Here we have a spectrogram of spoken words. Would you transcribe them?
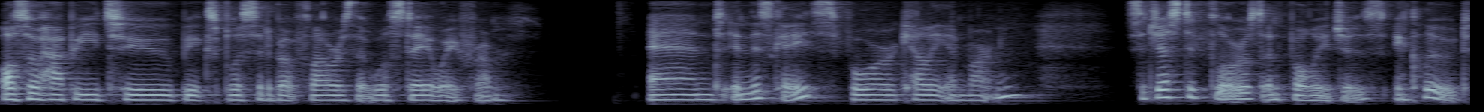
Also, happy to be explicit about flowers that we'll stay away from. And in this case, for Kelly and Martin, suggested florals and foliages include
